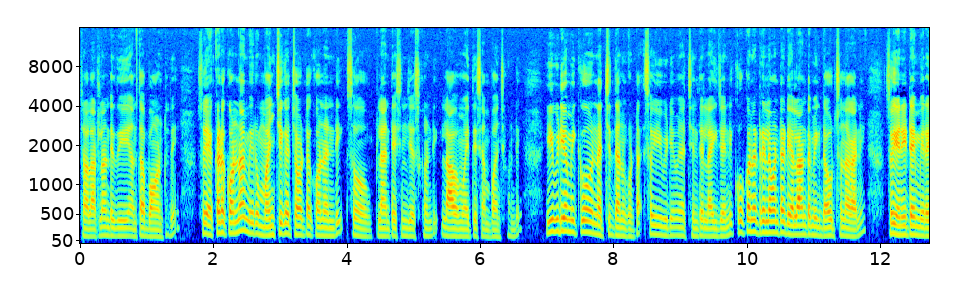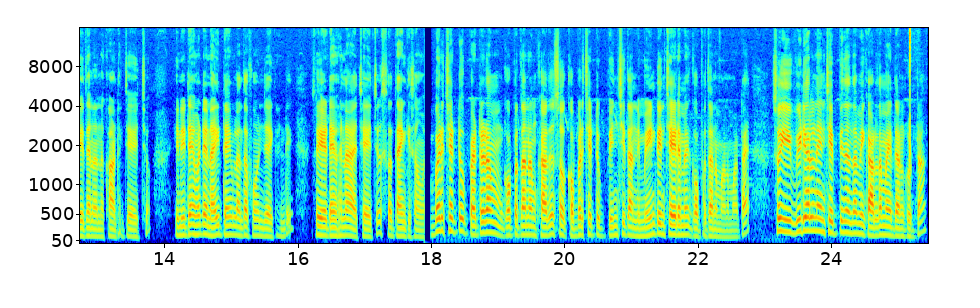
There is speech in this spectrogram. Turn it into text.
స్టాల్ అట్లాంటిది అంతా బాగుంటుంది. సో ఎక్కడ కొన్నా మీరు మంచిగా చోట కొనండి. సో ప్లాంటేషన్ చేసుకోండి లాభం అయితే సంపాదించుకోండి. ఈ వీడియో మీకు నచ్చిద్ది అనుకుంటా. సో ఈ వీడియో మీకు నచ్చితే లైక్ చేయండి. కోకోనట్ రిలవెంట్ అంటే ఎలా అంటే మీకు డౌట్స్ ఉన్నా కానీ సో ఎనీ టైం మీరైతే నన్ను కాంటాక్ట్ చేయొచ్చు. ఎనీ టైం అంటే నైట్ టైంలో అంతా ఫోన్ చేయకండి. సో ఏ టైం అయినా చేయొచ్చు. So thank you so much. కొబ్బరి చెట్టు పెట్టడం గొప్పతనం కాదు. సో కొబ్బరి చెట్టు పెంచి దాన్ని మెయింటైన్ చేయడమే గొప్పతనం అనమాట సో ఈ వీడియోలో నేను చెప్పిందంతా మీకు అర్థమైంది అనుకుంటా.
